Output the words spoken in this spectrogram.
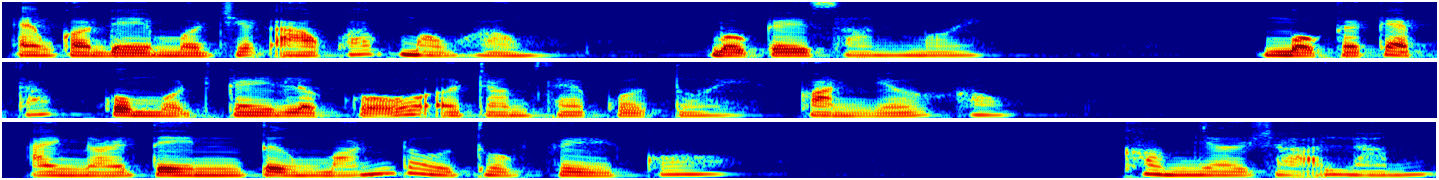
em còn để một chiếc áo khoác màu hồng, một cây son môi, một cái kẹp tóc của một cây lực gỗ ở trong xe của tôi, còn nhớ không? Anh nói tên từng món đồ thuộc về cô. Không nhớ rõ lắm.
